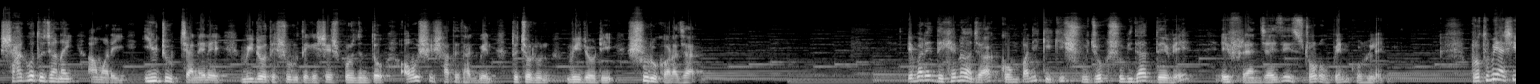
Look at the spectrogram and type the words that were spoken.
স্বাগত জানাই আমার এই ইউটিউব চ্যানেলে ভিডিওতে শুরু থেকে শেষ পর্যন্ত অবশ্যই সাথে থাকবেন। তো চলুন ভিডিওটি শুরু করা যাক। এবারে দেখে নেওয়া যাক কোম্পানি কি কি সুযোগ সুবিধা দেবে এই ফ্র্যাঞ্চাইজি স্টোর ওপেন করলে। প্রথমে আসি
